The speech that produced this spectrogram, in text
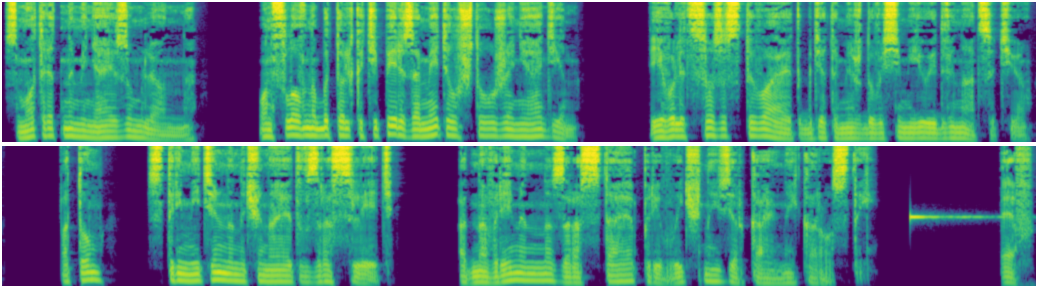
смотрят на меня изумленно. Он словно бы только теперь заметил, что уже не один. Его лицо застывает где-то между восемью и двенадцатью. Потом стремительно начинает взрослеть, одновременно зарастая привычной зеркальной коростой. Ф.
